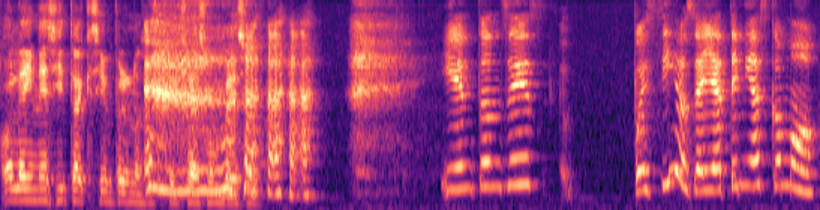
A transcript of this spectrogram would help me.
Hola Inesita, que siempre nos escuchas, un beso. y entonces, pues sí, o sea, ya tenías como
